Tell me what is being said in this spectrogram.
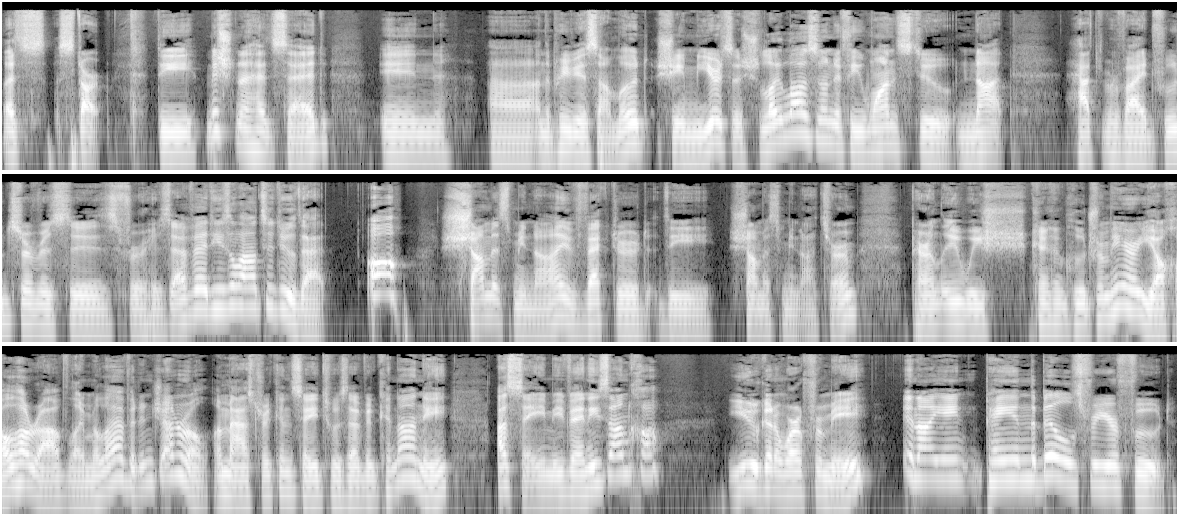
let's start. The Mishnah had said in uh, on the previous Amud, Shim Yirza Shloi Lazon, if he wants to not have to provide food services for his Eved, he's allowed to do that. Oh, Shamas Mina, I vectored the Shamas Mina term. Apparently, we sh- can conclude from here, Yochel Harav Leimer in general. A master can say to his Eved Kanani, Asei mi veni zancha. You're going to work for me, and I ain't paying the bills for your food.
